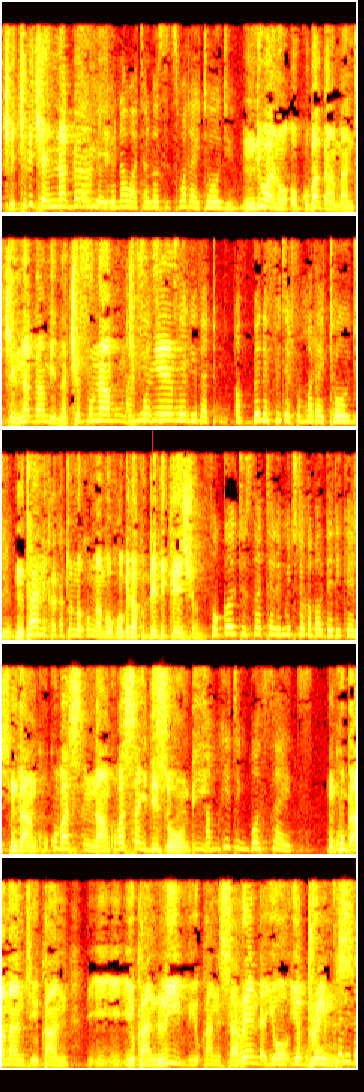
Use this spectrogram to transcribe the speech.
kyekiri feel like kyenagambye you're now at a loss. It's what I told you. ndi wano okubagamba nti kyenagambye nakifunamu I'm here to nkifunyemu tell you that I've benefited from what I told you. ntandika katonda okuŋŋamba okwogera ku dedication For God to start telling me to talk about dedication, nga nkukuba nga nkuba sayidi zombi I'm hitting both sides. Nkugamba nti you can, you can live you can surrender your, your I tell you dreams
